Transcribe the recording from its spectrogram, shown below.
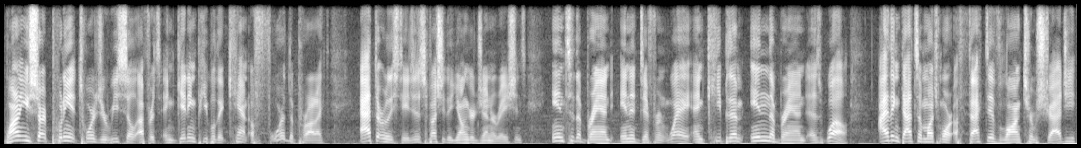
Why don't you start putting it towards your resale efforts and getting people that can't afford the product at the early stages, especially the younger generations, into the brand in a different way and keep them in the brand as well. I think that's a much more effective long term strategy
